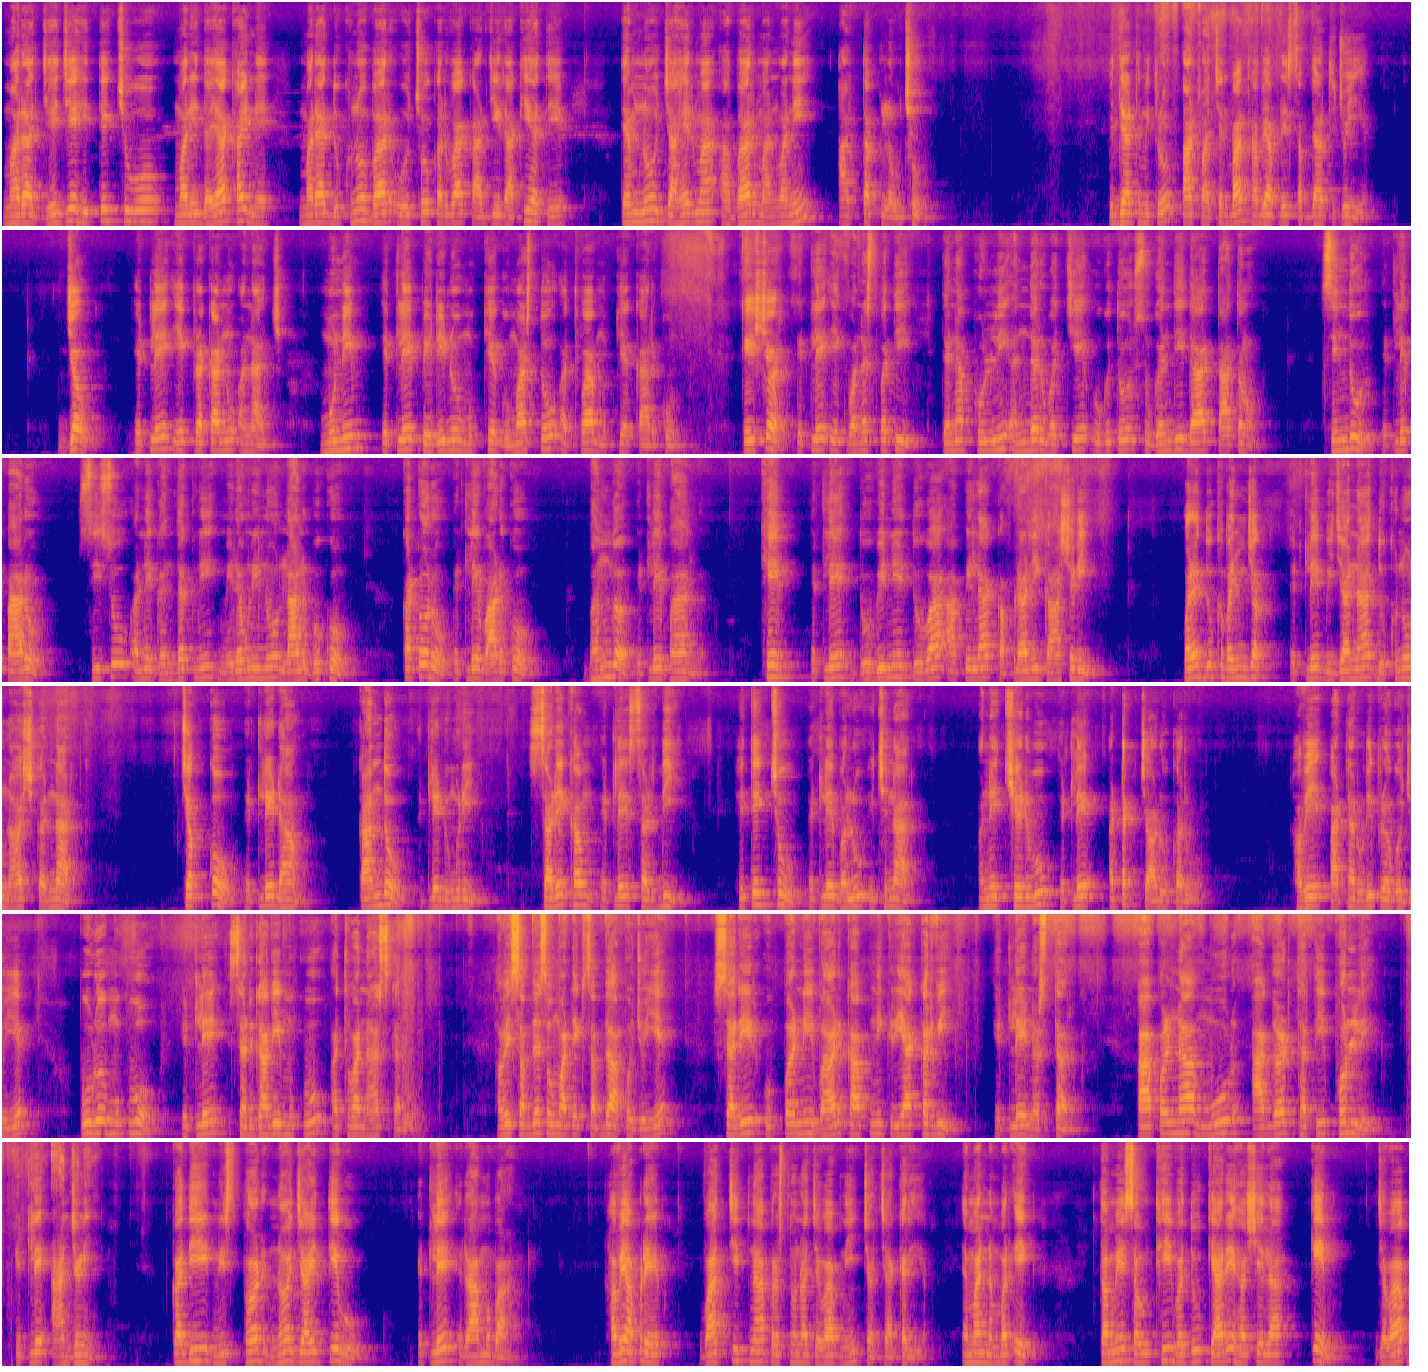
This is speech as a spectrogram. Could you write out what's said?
મારા જે જે હિતેચ્છુઓ મારી દયા ખાઈને મારા દુઃખનો ભાર ઓછો કરવા કાળજી રાખી હતી, તેમનો જાહેરમાં આભાર માનવાની આ તક લઉં છું. વિદ્યાર્થી મિત્રો, પાઠ વાંચન બાદ હવે આપણે શબ્દાર્થ જોઈએ. જવ એટલે એક પ્રકારનું અનાજ. મુનિમ એટલે પેઢીનું મુખ્ય ગુમાસ્તો અથવા મુખ્ય કારકુન. કેસર એટલે એક વનસ્પતિ. તેના ફૂલની અંદર વચ્ચે ઉગતો સુગંધીદાર તાતણો. સિંદૂર એટલે પારો. શીશુ અને ગંધકની મેળવણીનો લાલ ભૂકો. કટોરો એટલે વાડકો. ભંગ એટલે ભાંગ. ખેપ એટલે ધોબીને ધોવા આપેલા કપડાની ઘાસડી. પરદુઃખભંજક એટલે બીજાના દુઃખનો નાશ કરનાર. ચપકો એટલે ડામ કાંદો એટલે ડુંગળી સડેખમ એટલે શરદી, હિતેચ્છુ એટલે ભલું ઈચ્છનાર અને છેડવું એટલે અટકચાળું કરવું. હવે પાઠના રૂઢિપ્રયોગો જોઈએ. પૂળો મૂકવો એટલે સળગાવી મૂકવું અથવા નાશ કરવો. હવે શબ્દ સૌ માટે એક શબ્દ આપવો જોઈએ. શરીર ઉપરની વાળ કાપની ક્રિયા કરવી એટલે નસ્તર પાપણના મૂળ આગળ થતી ફોલ્લી એટલે આંજણી. કદી નિષ્ફળ ન જાય તેવું એટલે રામબાણ. હવે આપણે વાતચીતના પ્રશ્નોના જવાબની ચર્ચા કરીએ. એમાં નંબર એક, તમે સૌથી વધુ ક્યારે હસેલા? કેમ? જવાબ,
